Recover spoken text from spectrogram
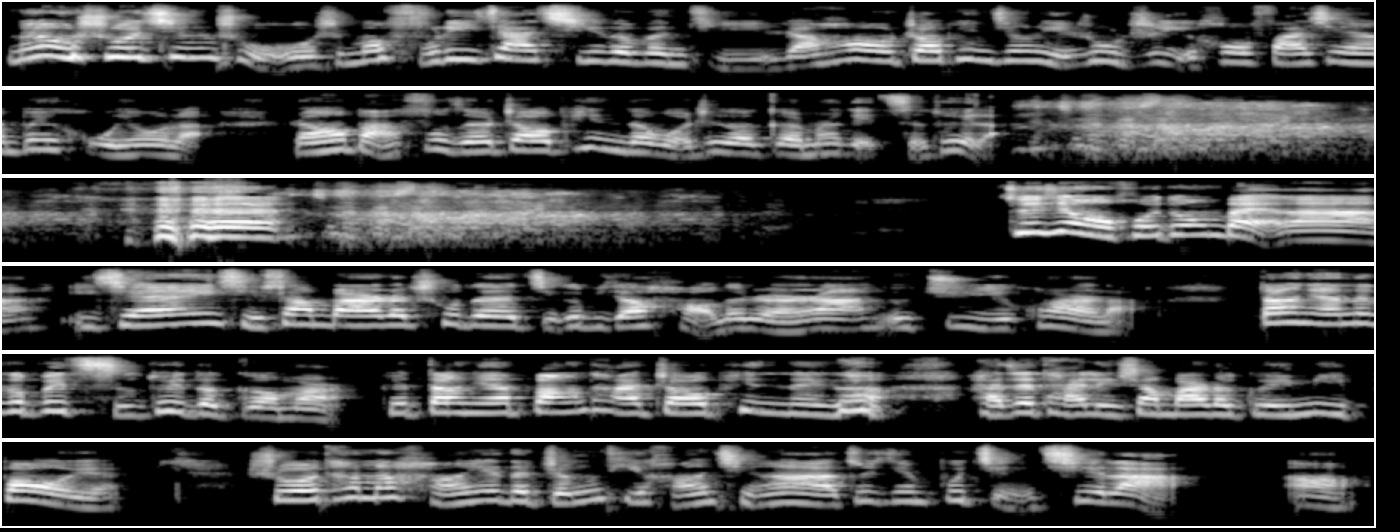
没有说清楚什么福利假期的问题。然后招聘经理入职以后发现被忽悠了，然后把负责招聘的我这个哥们儿给辞退了。最近我回东北了，以前一起上班的处的几个比较好的人啊，又聚一块儿了。当年那个被辞退的哥们儿，跟当年帮他招聘那个还在台里上班的闺蜜抱怨，说他们行业的整体行情啊，最近不景气了啊，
